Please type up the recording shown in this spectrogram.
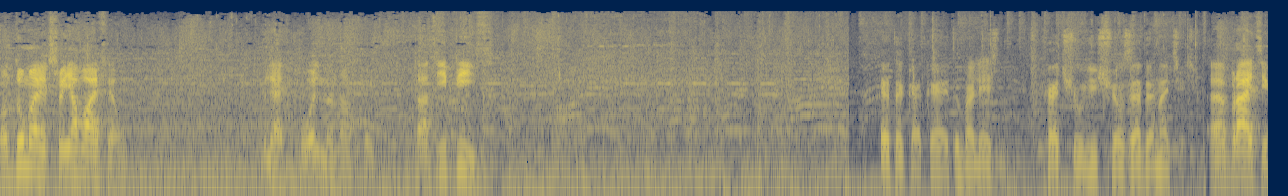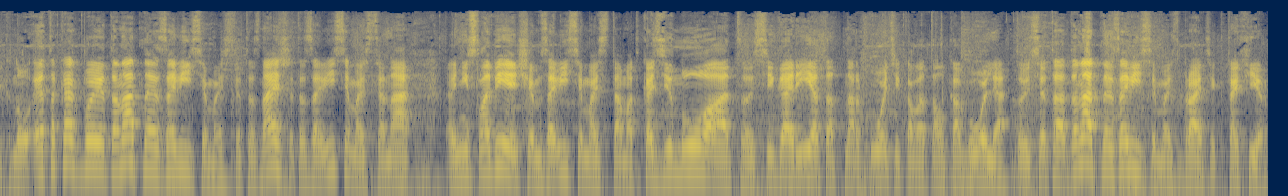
Он думает, что я вафел. Блять, больно нахуй. Да отъебись. Это какая-то болезнь. Хочу еще задонатить. Э, братик, ну это как бы донатная зависимость. Это знаешь, эта зависимость, она не слабее, чем зависимость там от казино, от сигарет, от наркотиков, от алкоголя. То есть это донатная зависимость, братик, Тахир.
